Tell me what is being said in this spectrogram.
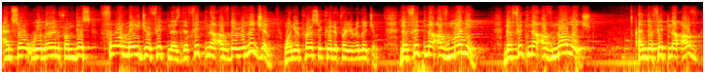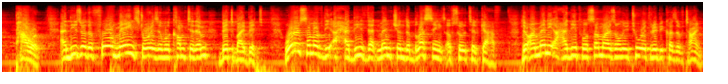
And so we learn from this four major fitnas. The fitna of the religion, when you're persecuted for your religion. The fitna of money. The fitna of knowledge. And the fitna of power. And these are the four main stories and we'll come to them bit by bit. What are some of the ahadith that mention the blessings of Surah Al-Kahf? There are many ahadith, we'll summarize only two or three because of time.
